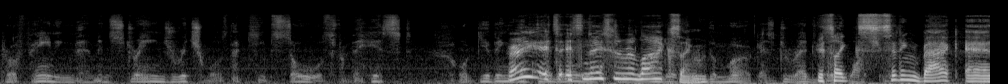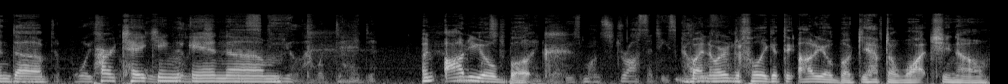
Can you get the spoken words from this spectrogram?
profaning them in strange rituals that keep souls from the Hist, or giving Right? It's it's nice and relaxing. the murk as It's like watchers sitting back and uh, partaking in um, steal our dead. An audio book. But in order to fully get the audio book, you have to watch, you know,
